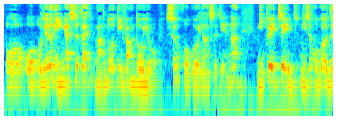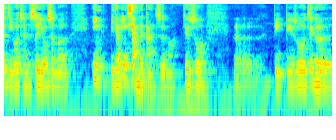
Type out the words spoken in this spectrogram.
我我我觉得你应该是在蛮多地方都有生活过一段时间。那你对这你生活过的这几个城市有什么印比较印象的感知吗？就是说，呃，比比如说这个。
